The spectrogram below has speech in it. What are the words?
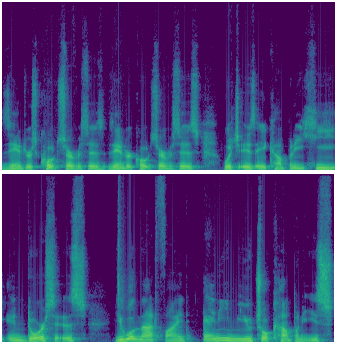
Zander's Quote Services, Zander Quote Services, which is a company he endorses, you will not find any mutual companies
